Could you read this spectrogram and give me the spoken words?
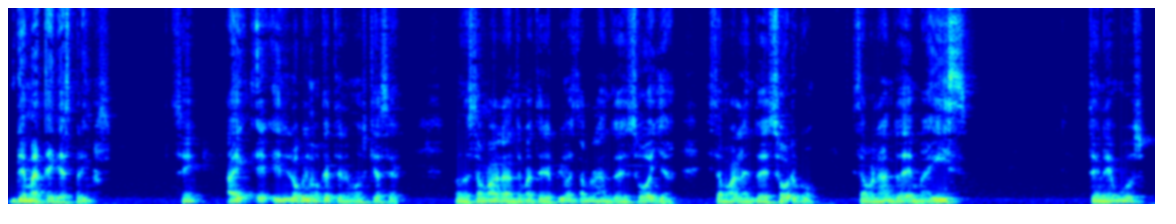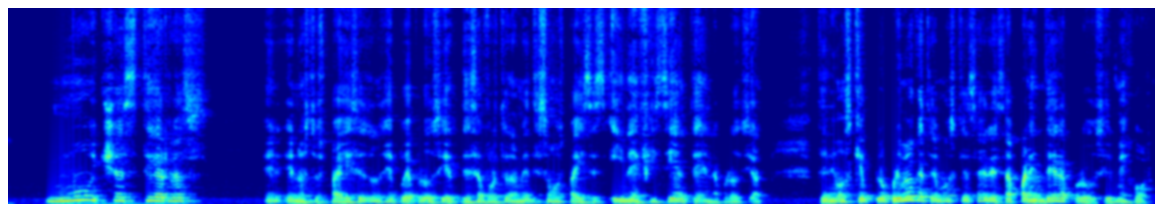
de materias primas. ¿sí? Hay, es lo primero que tenemos que hacer. Cuando estamos hablando de materia prima, estamos hablando de soya, estamos hablando de sorgo, estamos hablando de maíz. Tenemos muchas tierras en, en, nuestros países donde se puede producir. Desafortunadamente somos países ineficientes en la producción. Tenemos que, lo primero que tenemos que hacer es aprender a producir mejor.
